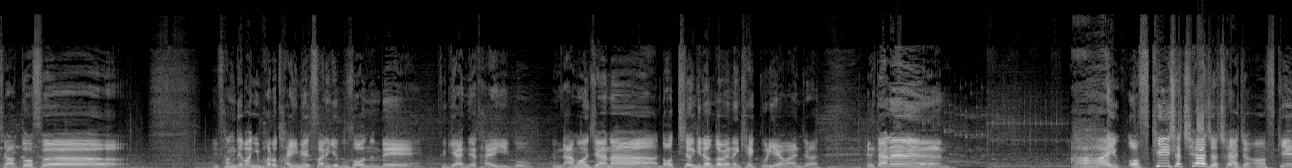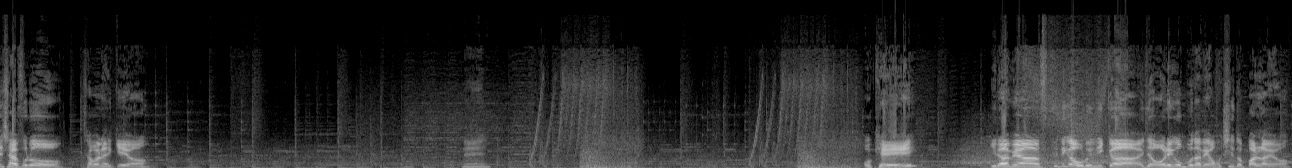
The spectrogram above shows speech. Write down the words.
잡도스. 이 상대방이 바로 다이맥스 하는 게 무서웠는데 그게 아니라 다행이고 나머지 하나 너트형 이런 거면은 개꿀이야 완전 일단은 아 이거 어, 스케일샷 쳐야죠 쳐야죠. 어, 스케일샷으로 잡아낼게요. 네. 오케이. 이러면 스피드가 오르니까 이제 어레곤보다 내가 확실히 더 빨라요.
